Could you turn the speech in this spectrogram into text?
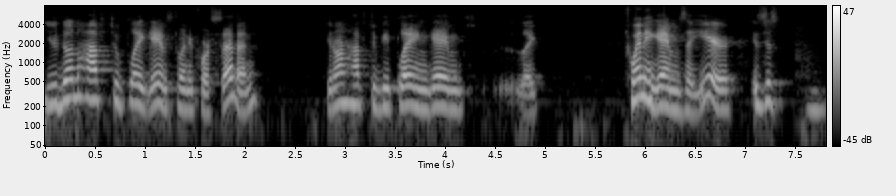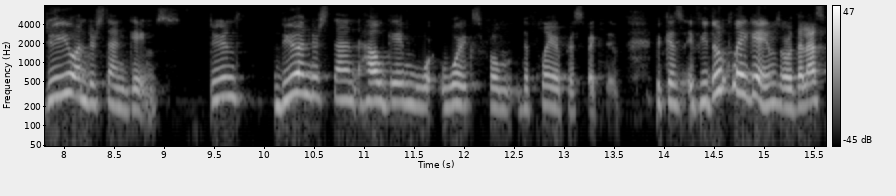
You don't have to play games 24 7. You don't have to be playing games like 20 games a year. It's just do you understand games? Do you do you understand how game wor- works from the player perspective? Because if you don't play games, or the last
